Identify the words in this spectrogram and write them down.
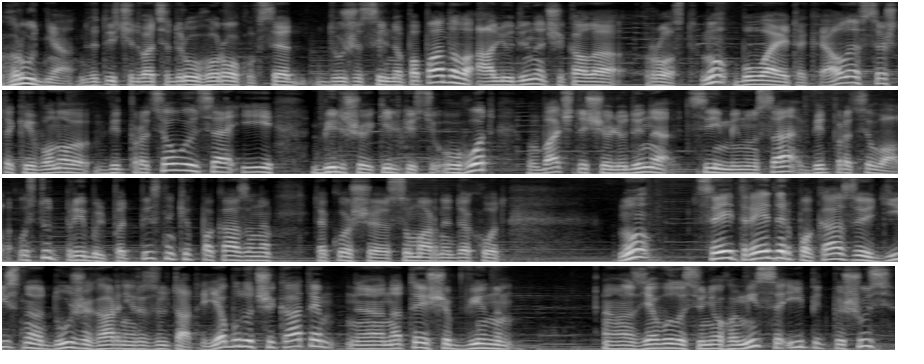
грудня 2022 року все дуже сильно попадало, а людина чекала рост. Ну, буває таке, але все ж таки воно відпрацьовується і більшою кількістю угод ви бачите, що людина ці мінуса відпрацювала. Ось тут прибуль підписників показана, також е, сумарний доход. Ну, цей трейдер показує дійсно дуже гарні результати. Я буду чекати е, на те, щоб він е, з'явилось у нього місце, і підпишусь.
